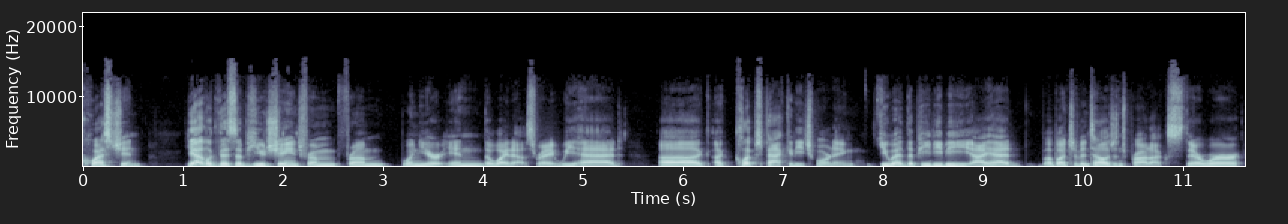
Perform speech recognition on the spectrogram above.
question. Yeah, look, this is a huge change from from when you're in the White House, right? We had uh, a clips packet each morning. You had the PDB. I had a bunch of intelligence products. There were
